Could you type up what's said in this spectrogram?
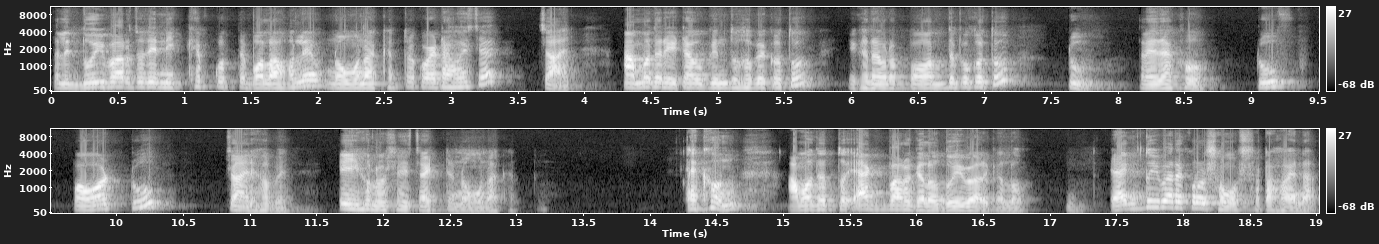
তাহলে দুইবার যদি নিক্ষেপ করতে বলা হলে নমুনা ক্ষেত্র কয়টা হয়েছে? চার। আমাদের এটাও কিন্তু হবে কত? এখানে আমরা পাওয়ার দেবো কত? টু। তাহলে দেখো, টু পাওয়ার টু চার হবে। এই হলো সেই চারটে নমুনা ক্ষেত্র। এখন আমাদের তো একবার গেল, দুইবার গেল। এক দুইবারে কোনো সমস্যাটা হয় না।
